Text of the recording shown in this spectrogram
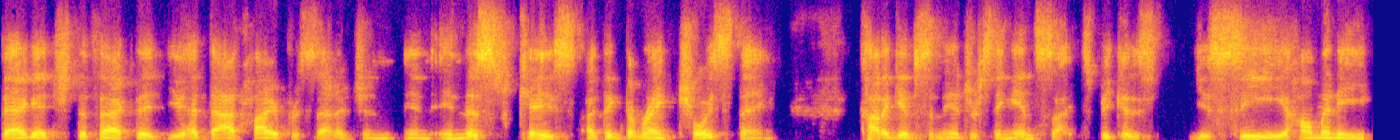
baggage. The fact that you had that high percentage, and in, in this case, I think the ranked choice thing kind of gives some interesting insights because you see how many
